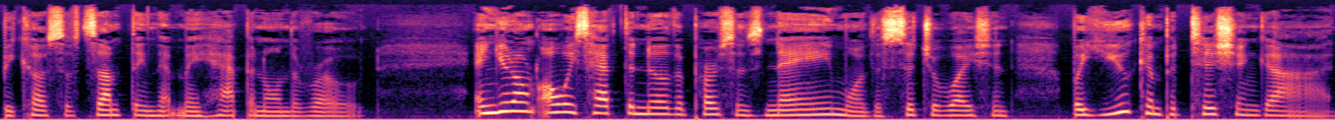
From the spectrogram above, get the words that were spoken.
because of something that may happen on the road. And you don't always have to know the person's name or the situation, but you can petition God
